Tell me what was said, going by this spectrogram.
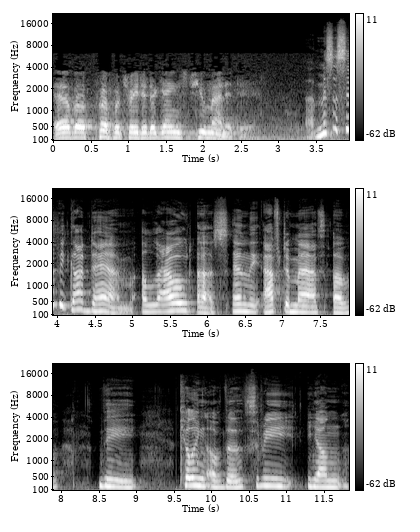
ever perpetrated against humanity. Uh, Mississippi Goddamn allowed us, in the aftermath of the killing of the three young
